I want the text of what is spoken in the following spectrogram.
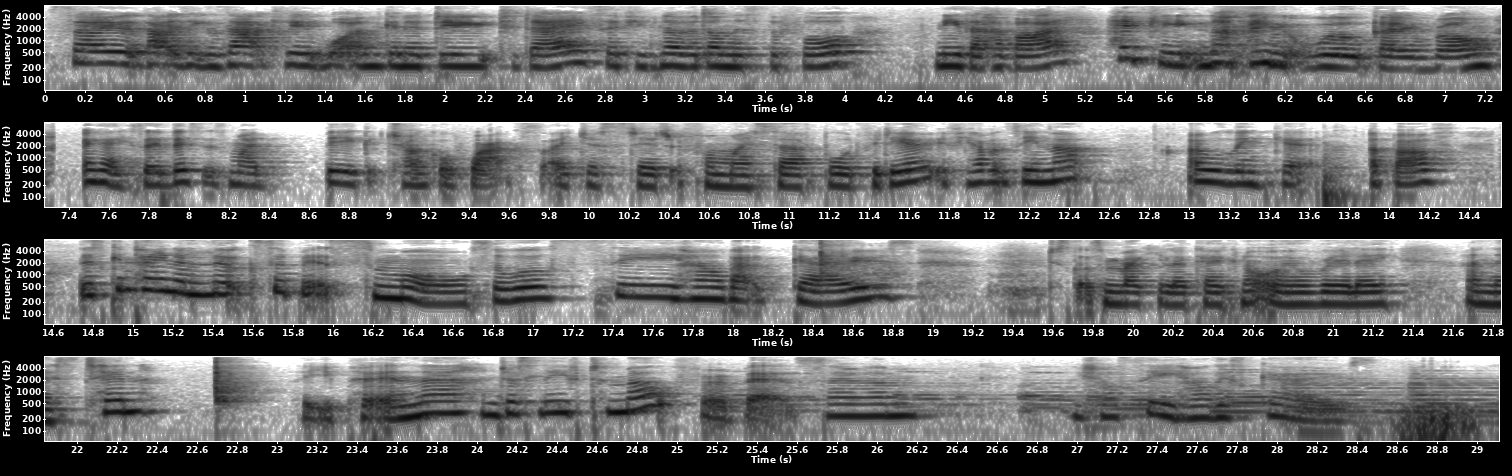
So that is exactly what I'm gonna do today. So if you've never done this before, neither have I. Hopefully nothing will go wrong. Okay, so this is my big chunk of wax I just did from my surfboard video. If you haven't seen that, I will link it above. This container looks a bit small, so we'll see how that goes. Just got some regular coconut oil really, and this tin that you put in there and just leave to melt for a bit. So um, we shall see how this goes.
